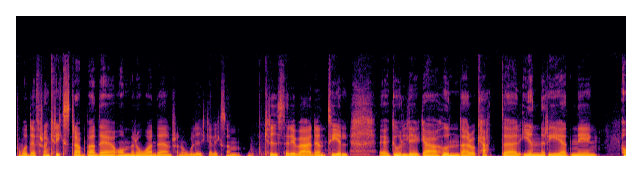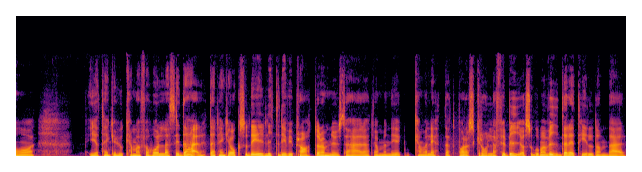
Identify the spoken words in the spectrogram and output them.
både från krigsdrabbade områden, från olika liksom, kriser i världen, till eh, gulliga hundar och katter, inredning. Och jag tänker, hur kan man förhålla sig där? Där tänker jag också, det är lite det vi pratar om nu så här att ja, men det kan vara lätt att bara scrolla förbi och så går man vidare till de där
